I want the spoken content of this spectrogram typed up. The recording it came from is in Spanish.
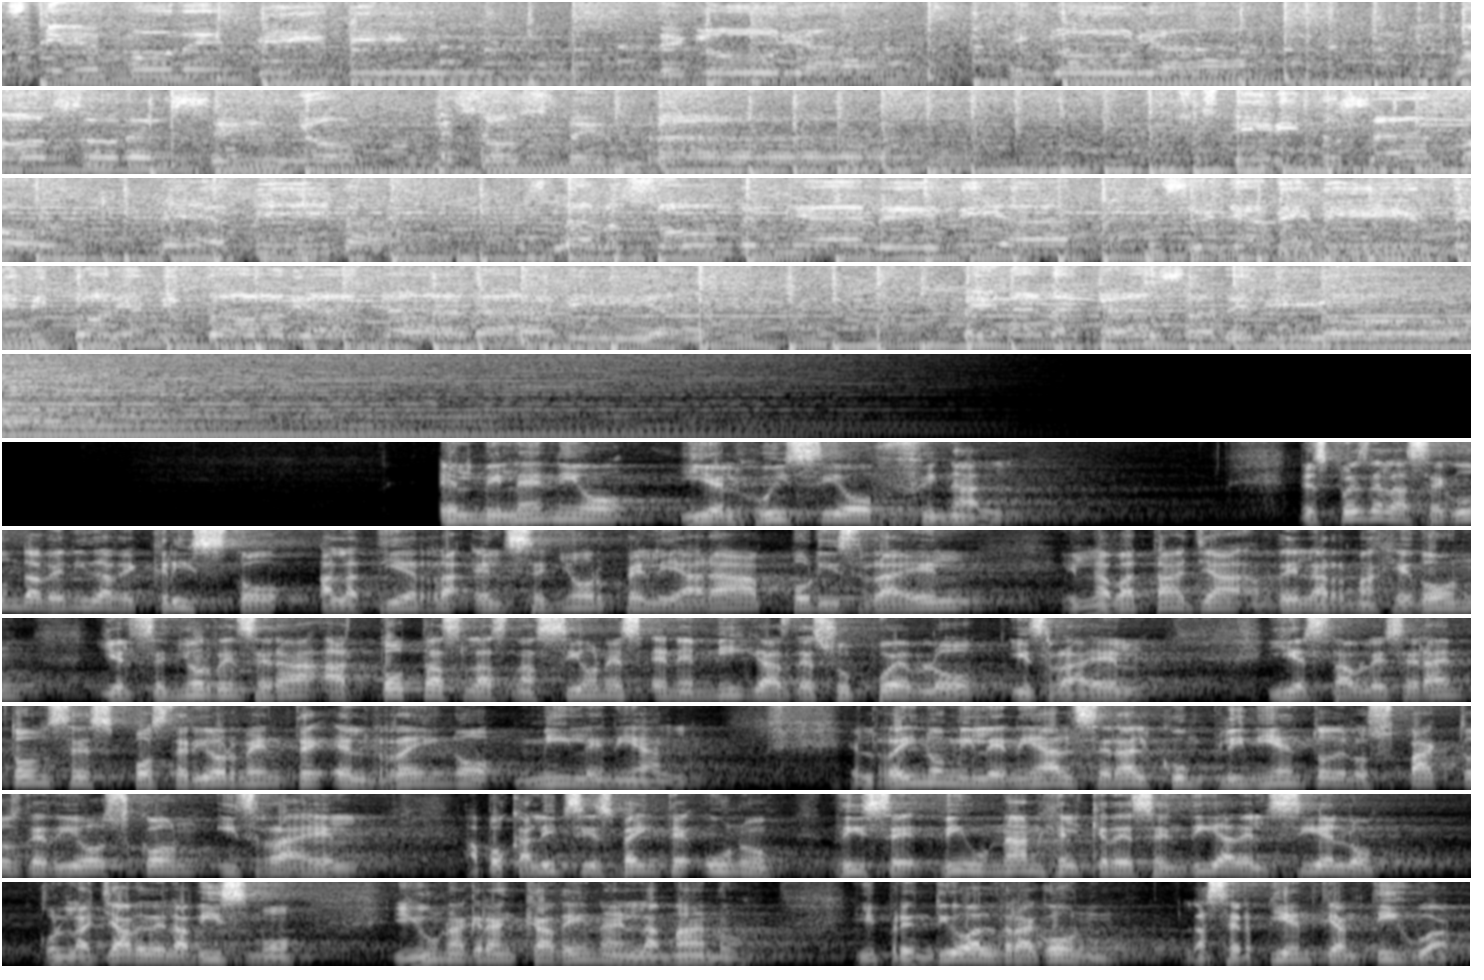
Es tiempo de vivir de gloria en gloria. El gozo del Señor me sostendrá. El milenio y el juicio final. Después de la segunda venida de Cristo a la tierra, el Señor peleará por Israel en la batalla del Armagedón y el Señor vencerá a todas las naciones enemigas de su pueblo Israel y establecerá entonces posteriormente el reino milenial. El reino milenial será el cumplimiento de los pactos de Dios con Israel. Apocalipsis 21 dice, vi un ángel que descendía del cielo con la llave del abismo y una gran cadena en la mano, y prendió al dragón, la serpiente antigua,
